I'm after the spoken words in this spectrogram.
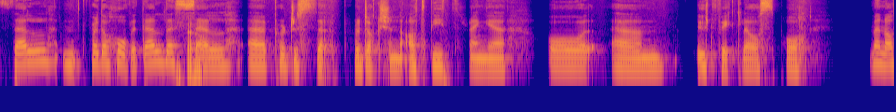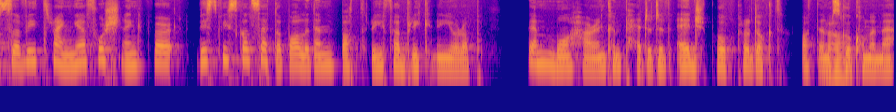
selv, for det hoveddel, det er Ja. selv eh, produce- production, at vi trenger å um, utvikle oss på. Men også vi trenger forskning, for hvis vi skal sette opp alle den batterifabrikken i Europe, de må ha en competitive edge på produkt, at de Ja. skal komme med.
